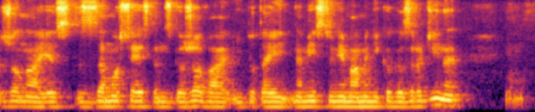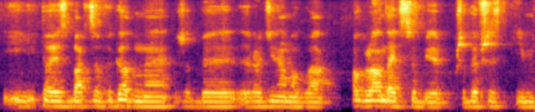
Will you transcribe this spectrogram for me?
żona jest z Zamościa, jestem z Gorzowa i tutaj na miejscu nie mamy nikogo z rodziny. I to jest bardzo wygodne, żeby rodzina mogła oglądać sobie przede wszystkim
